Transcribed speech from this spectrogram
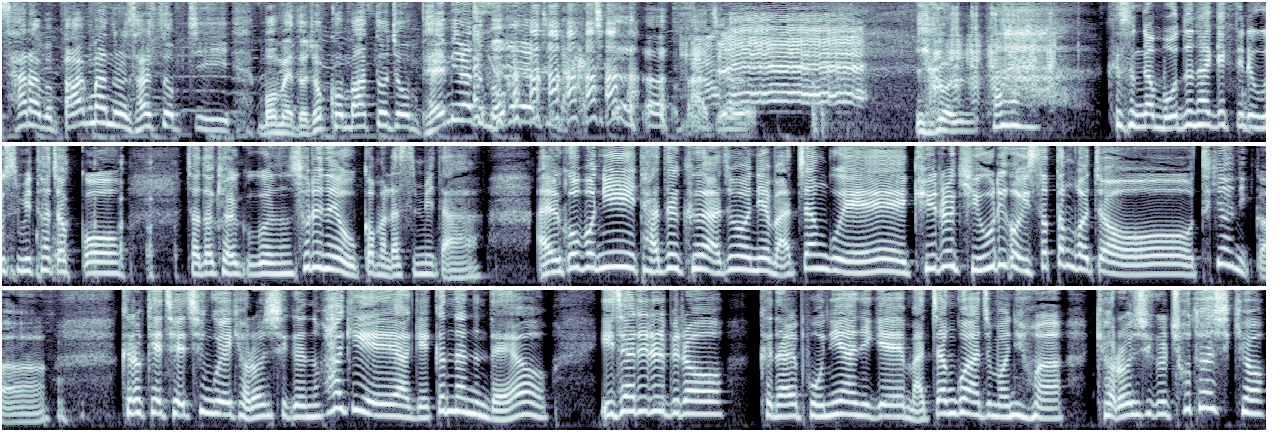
사람은 빵만으로는 살 수 없지. 몸에도 좋고 맛도 좋은 뱀이라도 먹어야지. 맞아 맞아. 이걸 그 순간 모든 하객들의 웃음이 터졌고 저도 결국은 소리내어 웃고 말았습니다. 알고 보니 다들 그 아주머니의 맞장구에 귀를 기울이고 있었던 거죠. 특이하니까. 그렇게 제 친구의 결혼식은 화기애애하게 끝났는데요. 이 자리를 빌어 그날 본의 아니게 맞장구 아주머니와 결혼식을 초대시켜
